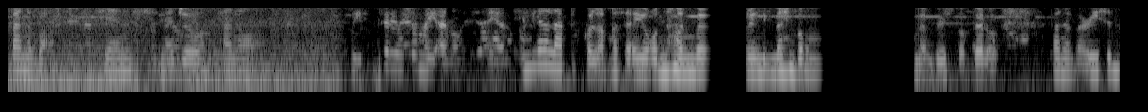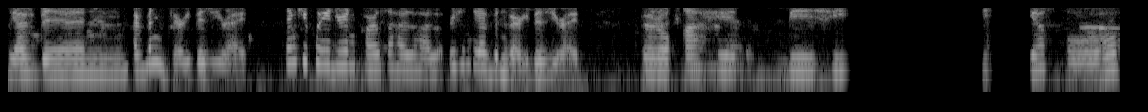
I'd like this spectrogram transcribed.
Paano ba? Since medyo, ano, wait, seryoso may ano, ayan, inilalapit ko lang kasi ayoko naman marinig na ibang members to, pero paano ba, recently I've been, I've been very busy, right? Thank you for Adrian Carl sa Halo Halo. Recently I've been very busy, right? Pero kahit busy ako,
